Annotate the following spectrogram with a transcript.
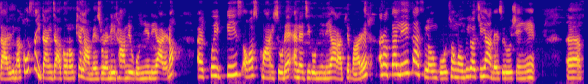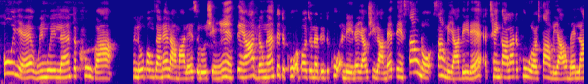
ကြားတယ်ဒီမှာကိုယ့်စိတ်တိုင်းကြအကုန်လုံးဖြစ်လာမယ်ဆိုတဲ့အနေအထားမျိုးကိုမြင်နေရတယ်နော်အဲ quick case of coin ဆိုတဲ့ energy ကိုမြင်နေရတာဖြစ်ပါတယ်အဲ့တော့ကလေးကစလုံးကိုခြုံငုံပြီးတော့ကြည့်ရမယ်ဆိုလို့ရှိရင်အဲကိုယ့်ရဲ့ဝင်ငွေလန်းတစ်ခုက ဘယ်လိုပုံစံနဲ့လာမှာလဲဆိုလို့ရှိရင်သင်ကလုပ်ငန်းတစ်တစ်ခု opportunity တစ်ခုအနေနဲ့ရောက်ရှိလာမယ်သင်စောင့်တော့စောင့်နေရသေးတယ်အချိန်ကာလတစ်ခုတော့စောင့်နေရအောင်ပဲလာ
